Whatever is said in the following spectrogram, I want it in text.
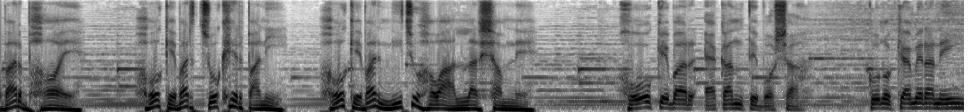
এবার ভয়, হোক এবার চোখের পানি, হোক এবার নিচু হওয়া আল্লাহর সামনে। হোক এবার একান্তে বসা। কোনো ক্যামেরা নেই,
